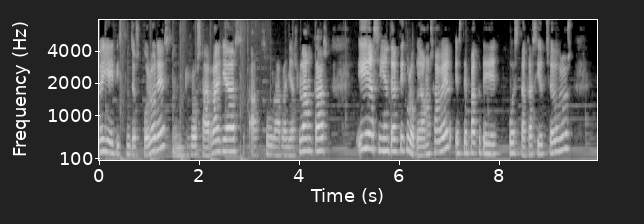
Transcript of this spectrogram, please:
y hay distintos colores, rosa a rayas, azul a rayas blancas. Y el siguiente artículo que vamos a ver, este pack cuesta casi 8 euros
